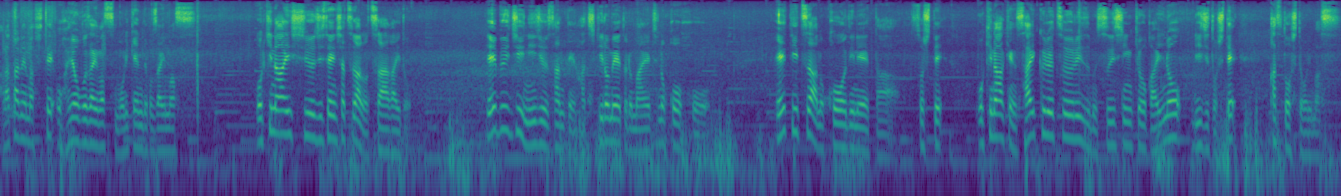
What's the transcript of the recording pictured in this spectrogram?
改めましておはようございます。森健でございます。沖縄一周自転車ツアーのツアーガイド。AVG23.8km 毎日の広報。AT ツアーのコーディネーター。そして沖縄県サイクルツーリズム推進協会の理事として活動しております。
